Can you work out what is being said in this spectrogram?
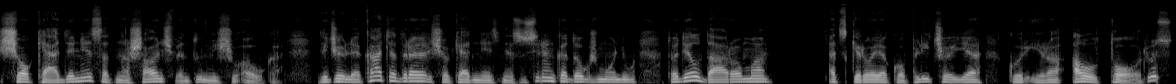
šiokedieniais atnašaujant šventų mišių auką. Didžiulė katedra šiokedieniais nesusirenka daug žmonių, todėl daroma atskiroje koplyčioje, kur yra altorius,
